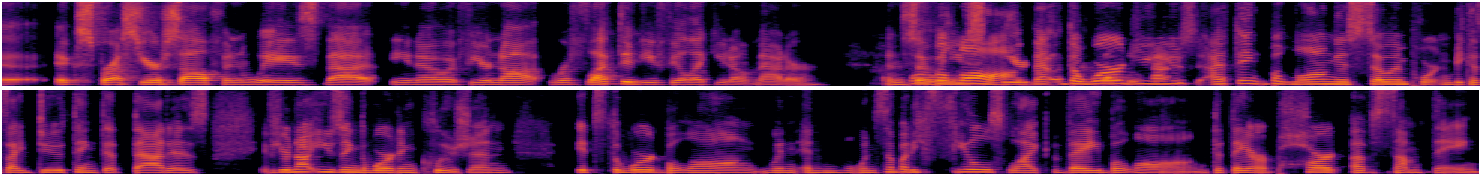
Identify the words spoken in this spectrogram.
uh, express yourself in ways that you know if you're not reflected you feel like you don't matter and so belong that the word you that. use i think belong is so important because i do think that that is if you're not using the word inclusion it's the word belong when and when somebody feels like they belong that they are part of something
